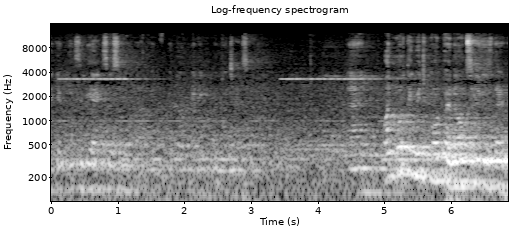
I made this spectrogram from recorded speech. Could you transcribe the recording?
they can easily access our parking without getting too much hassle. And one more thing which we want to announce here is that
